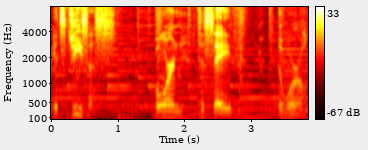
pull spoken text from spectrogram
It's Jesus born to save the world.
